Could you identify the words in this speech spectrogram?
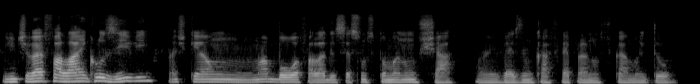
A gente vai falar, inclusive, acho que é um- uma boa falar desse assunto tomando um chá ao invés de um café para não ficar muito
